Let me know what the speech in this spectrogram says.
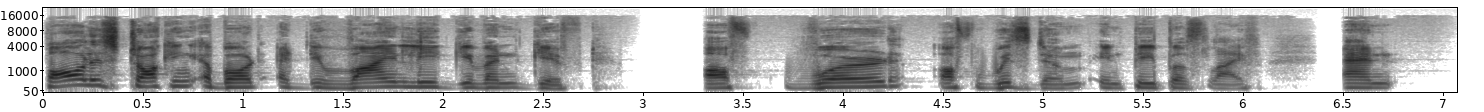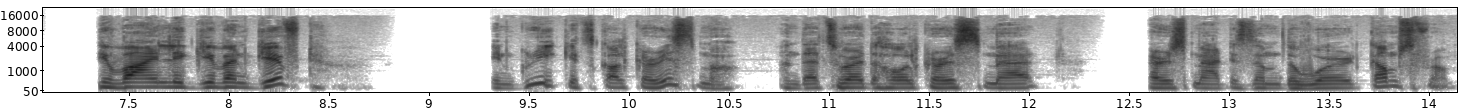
Paul is talking about a divinely given gift of word of wisdom in people's life. And divinely given gift, in Greek, it's called charisma. And that's where the whole charisma charismatism, the word comes from,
